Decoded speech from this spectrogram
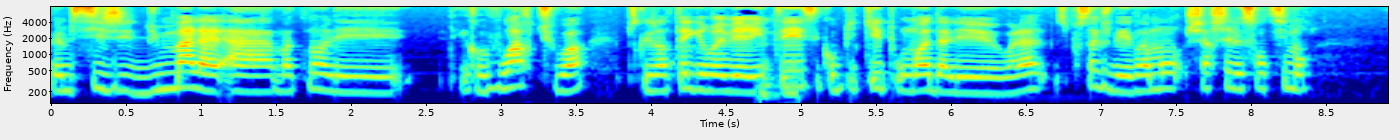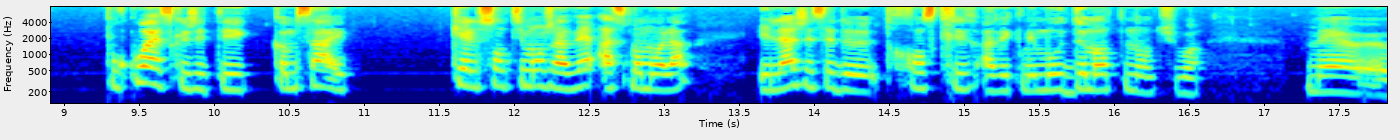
même si j'ai du mal à, à maintenant les, les revoir, tu vois. Parce que j'intègre mes vérités, Mhm. c'est compliqué pour moi d'aller. euh, voilà, c'est pour ça que je vais vraiment chercher le sentiment. Pourquoi est-ce que j'étais comme ça et quel sentiment j'avais à ce moment-là? Et là, j'essaie de transcrire avec mes mots de maintenant, tu vois. Mais euh,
